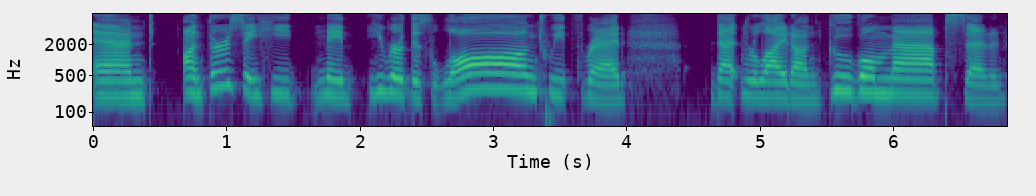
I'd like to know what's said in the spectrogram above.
And on Thursday, he made he wrote this long tweet thread that relied on Google Maps and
